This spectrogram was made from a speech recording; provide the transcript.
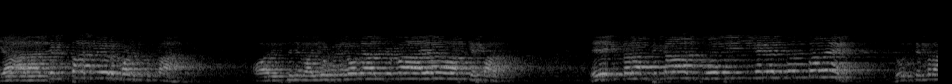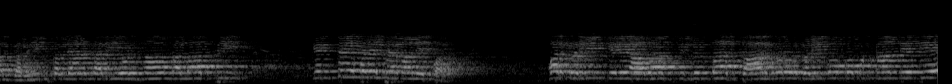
यह अराजकता की ओर बढ़ चुका है। और इसलिए भाइयों बहनों में आज चुका आया हूँ आपके पास। एक तरफ़ विकास मोदी जी के नेतृत्व में, दूसरी तरफ़ गरीब कल्याणकारी योजनाओं का लाभ भी कितने बड़े पैमाने पर। हर गरीब के लिए आवास की सुविधा, चार करोड़ गरीबों को मकान दे दिए,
